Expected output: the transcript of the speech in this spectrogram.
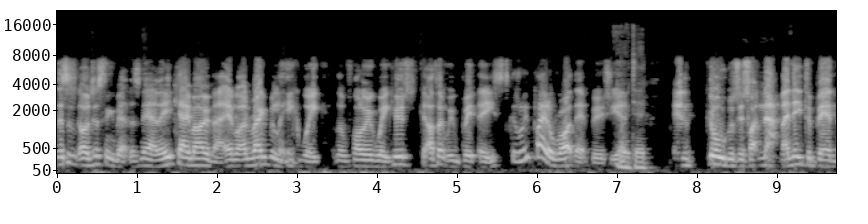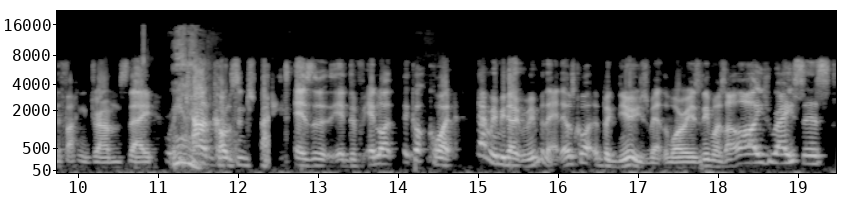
this is, I was just thinking about this now. He came over and like in rugby league week, the following week, who's, I think we beat East because we played all right that first year. We did. And Gould was just like, nah, they need to ban the fucking drums. They Really? can't concentrate as a, and like, it got quite, I don't really don't remember that. There was quite a big news about the Warriors and everyone's like, oh, he's racist.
